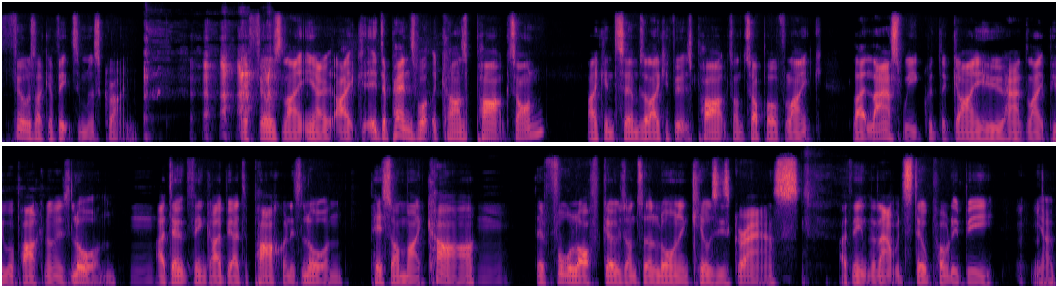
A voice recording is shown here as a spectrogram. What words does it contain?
feels like a victimless crime. it feels like you know, like it depends what the car's parked on. Like in terms of like if it was parked on top of like like last week with the guy who had like people parking on his lawn. Mm, I don't think I'd be able to park on his lawn, piss on my car, mm. then fall off, goes onto the lawn and kills his grass. I think that that would still probably be, you know,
